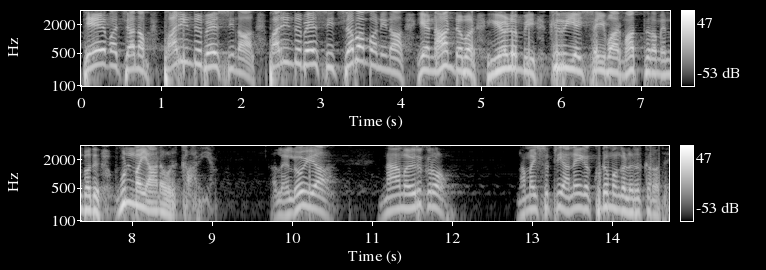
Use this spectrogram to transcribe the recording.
தேவ ஜனம் பரிந்து பேசினால் பரிந்து பேசி ஜெபம் பண்ணினால் என் ஆண்டவர் எழும்பி கிரியை செய்வார் மாத்திரம் என்பது உண்மையான ஒரு காரியம். அல்லேலூயா. நாம் இருக்கிறோம். நம்மை சுற்றி அநேக குடும்பங்கள் இருக்கிறது.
